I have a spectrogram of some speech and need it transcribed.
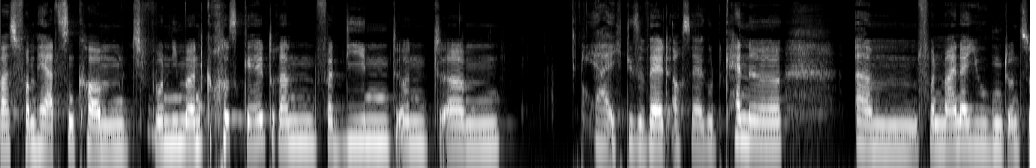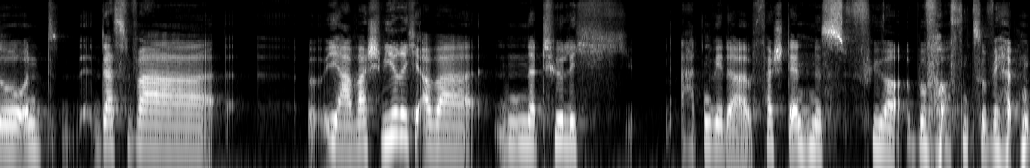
was vom Herzen kommt, wo niemand groß Geld dran verdient und ähm, ja, ich diese Welt auch sehr gut kenne ähm, von meiner Jugend und so. Und das war ja war schwierig, aber natürlich hatten wir da Verständnis für beworfen zu werden,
